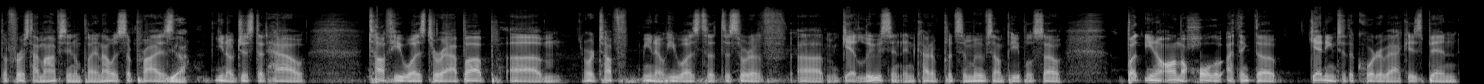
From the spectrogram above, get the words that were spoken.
the first time I've seen him play, and I was surprised. Yeah. You know, just at how tough he was to wrap up. Um, or tough, you know, he was to, to sort of um, get loose and, and kind of put some moves on people. So but you know, on the whole, I think the getting to the quarterback has been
